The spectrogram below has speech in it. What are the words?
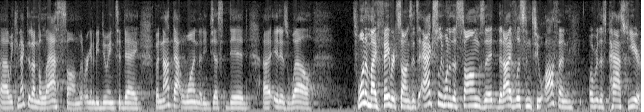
Uh, we connected on the last song that we're going to be doing today, but not that one that he just did, uh, It Is Well. It's one of my favorite songs. It's actually one of the songs that, that I've listened to often over this past year,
